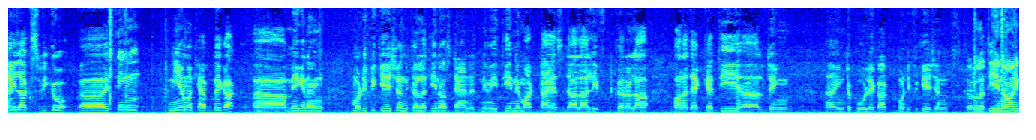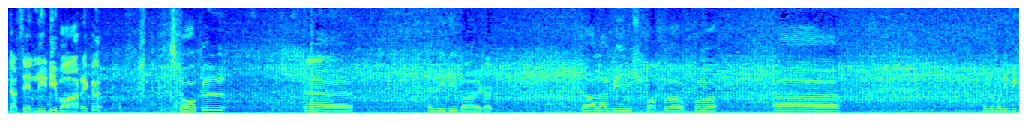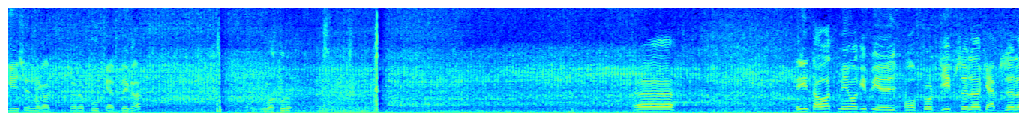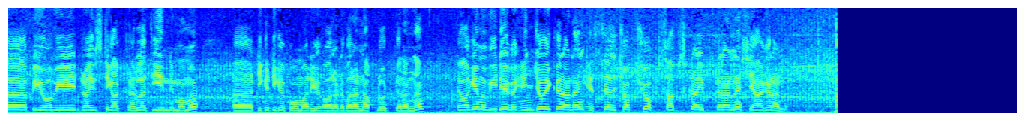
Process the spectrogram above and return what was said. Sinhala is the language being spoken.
හයිලක්ස් විගෝ ඉතිං නියම කැබ් එකක් මේකනම් මොඩිෆිකේෂන් කල තින ස්ටන්ඩ් නෙවී තියෙන මට්ට අයස් දාලා ලිෆ් කරලා පල දැක් ඇති අල්ටෙන් ඉන්ටකූල එකක් මොඩිෆිකේෂන් කරලා තියෙනවා ඉට සෙල්ලඩ බාර එක ස්නෝකල් එල්ඩ බාර එකක් දාලා විංච් බෆ ඔක්කොම හොඳ මොඩිෆිකේෂන් එකක් කරපු කැබ් එකක් වතුර eh, ඉතින් තවත් මේ වගේ ඔෆ්රෝඩ් ජීප්සල කැප්සල POV ඩ්‍රයිව්ස් ටිකක් කරලා තියෙන්නේ මම. Eh, ටික ටික කෝමරි ඔයාලට බලන්න අප්ලෝඩ් කරන්න එවගේම වීඩියෝ එක එන්ජෝයි කරන්න SL චොප් ෂොප් සබස්ක්‍රයිබ් කරන්න ෂයා කරන්න.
